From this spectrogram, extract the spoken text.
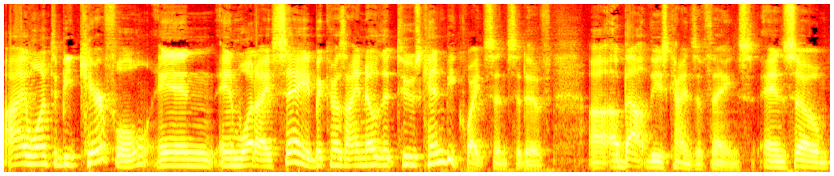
I want to be careful in, in what I say because I know that twos can be quite sensitive uh, about these kinds of things. And so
